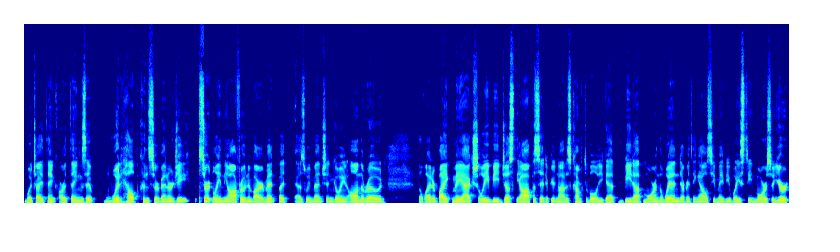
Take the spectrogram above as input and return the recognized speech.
which I think are things that would help conserve energy, certainly in the off road environment. But as we mentioned, going on the road, the lighter bike may actually be just the opposite. If you're not as comfortable, you get beat up more in the wind, everything else, you may be wasting more. So your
